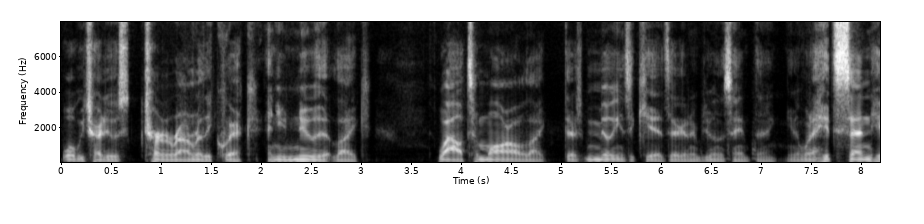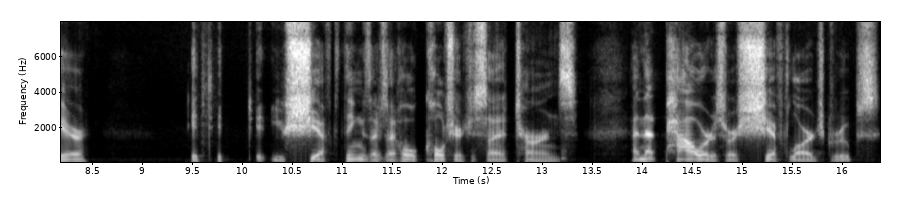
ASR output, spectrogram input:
what we try to do is turn it around really quick. And you knew that like, wow, tomorrow like there's millions of kids that are going to be doing the same thing. You know, when I hit send here, it it, it you shift things. There's a whole culture just of turns, and that power to sort of shift large groups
